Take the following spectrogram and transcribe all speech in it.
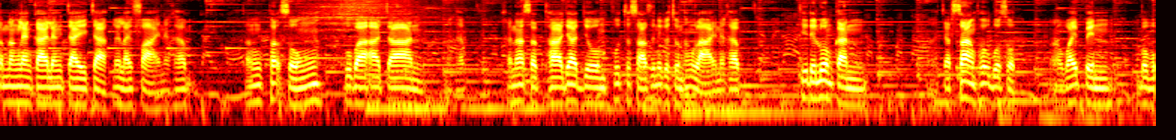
กำลังแรงกายแรงใจจากหลาย ๆ ฝ่ายนะครับ ทั้งพระสงฆ์ครูบาอาจารย์นะครับคณะศรัทธาญาติโยม พุทธศาสนิกชนทั้งหลายนะครับ ที่ได้ร่วมกันจัดสร้างพระอุโบสถอ่าไว้เป็นบว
